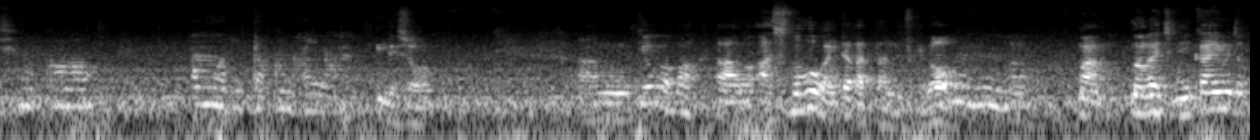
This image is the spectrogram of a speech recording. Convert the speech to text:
背中あんまり痛くないな。でしょ。あの今日は、まあ、あの足の方が痛かったんですけど、うんうんまあ、万が一2回目とか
